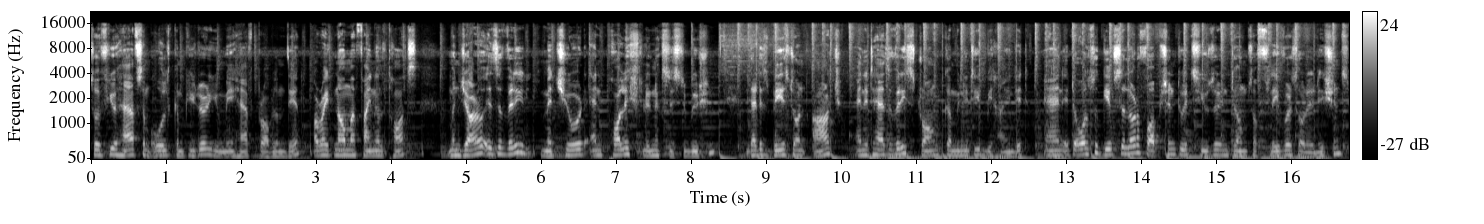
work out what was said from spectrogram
So if you have some old computer you may have problem there. Alright now my final thoughts. Manjaro is a very matured and polished Linux distribution that is based on Arch and it has a very strong community behind it and it also gives a lot of option to its user in terms of flavors or additions.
